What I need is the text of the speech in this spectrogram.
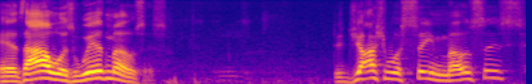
As I was with Moses, did Joshua see Moses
